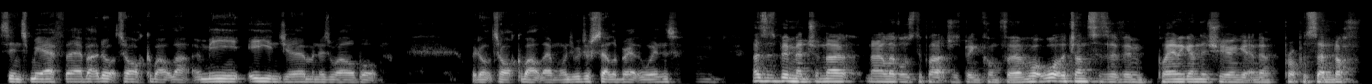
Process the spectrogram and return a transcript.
since me F there, but I don't talk about that. And me E in German as well, but we don't talk about them ones. We just celebrate the wins. Mm. As has been mentioned, now Niall Evalds' departure has been confirmed. What what are the chances of him playing again this year and getting a proper send off?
